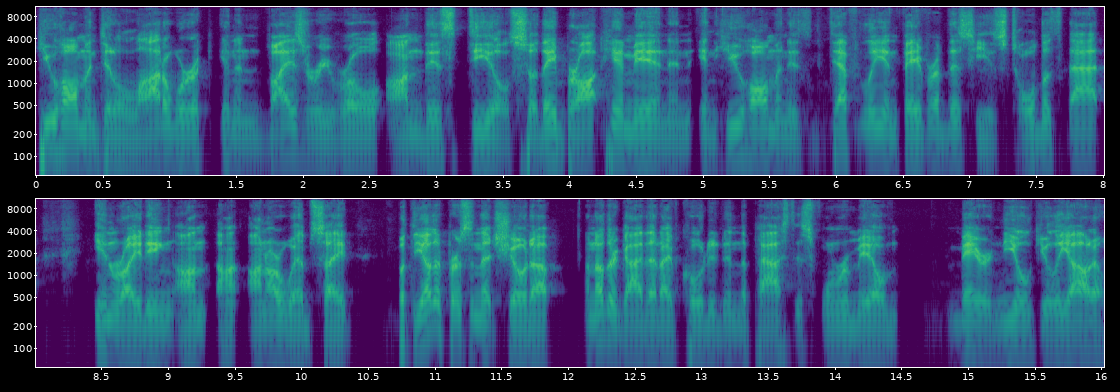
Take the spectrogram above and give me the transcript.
Hugh Hallman did a lot of work in an advisory role on this deal. So they brought him in, and, and Hugh Hallman is definitely in favor of this. He has told us that in writing on, on, on our website. But the other person that showed up, another guy that I've quoted in the past, is former Mayor, Mayor Neil Giuliano.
